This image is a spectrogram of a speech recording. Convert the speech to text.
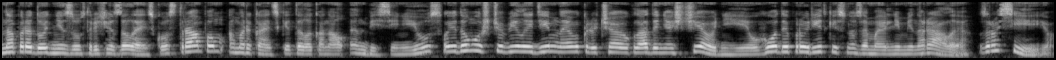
Напередодні зустрічі Зеленського з Трампом американський телеканал NBC News повідомив, що Білий Дім не виключає укладення ще однієї угоди про рідкісно земельні мінерали з Росією.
